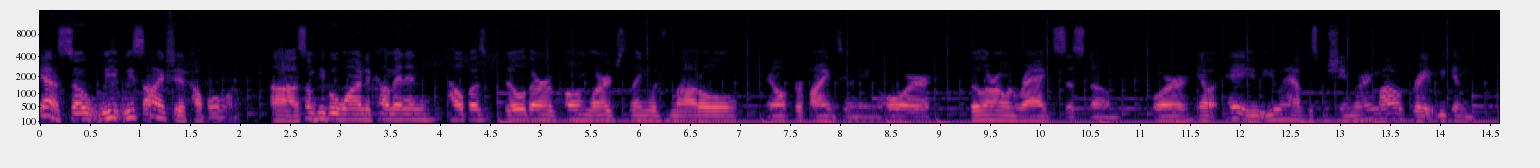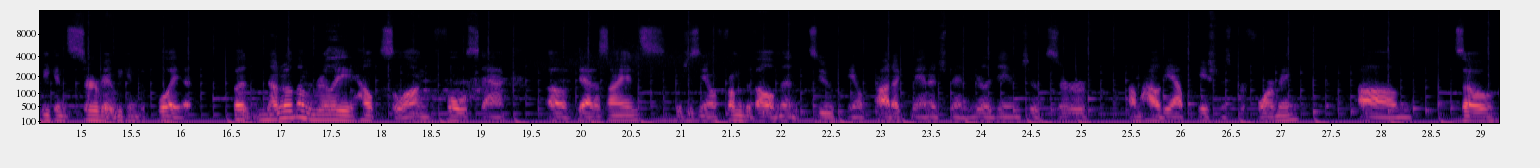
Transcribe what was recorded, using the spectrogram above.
Yeah, so we, we saw actually a couple of them. Uh, some people wanted to come in and help us build our own large language model, you know, for fine tuning, or build our own RAG system, or you know hey you, you have this machine learning model great we can we can serve it we can deploy it. But none of them really helps along the full stack of data science which is you know from development to you know product management really being able to observe um, how the application is performing. Um, so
